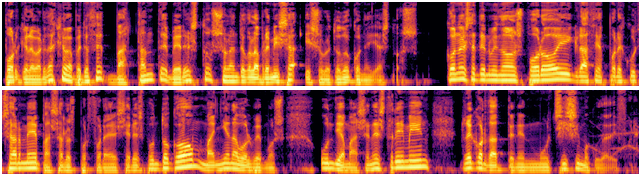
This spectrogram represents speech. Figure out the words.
porque la verdad es que me apetece bastante ver esto solamente con la premisa y sobre todo con ellas dos. Con este terminamos por hoy. Gracias por escucharme. Pasaros por fuera de series.com. Mañana volvemos un día más en streaming. Recordad, tened muchísimo cuidado y fuera.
